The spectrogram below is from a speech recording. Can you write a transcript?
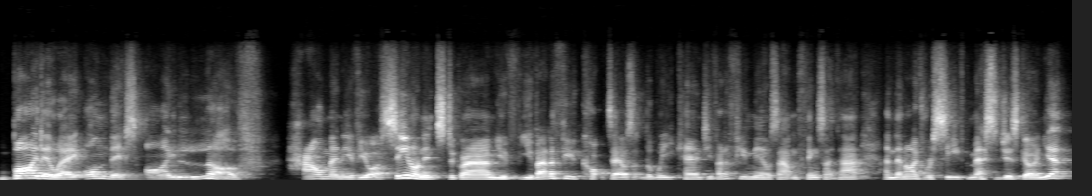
By the way, on this, I love how many of you I've seen on Instagram, you've, you've had a few cocktails at the weekend, you've had a few meals out and things like that. And then I've received messages going, yeah,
